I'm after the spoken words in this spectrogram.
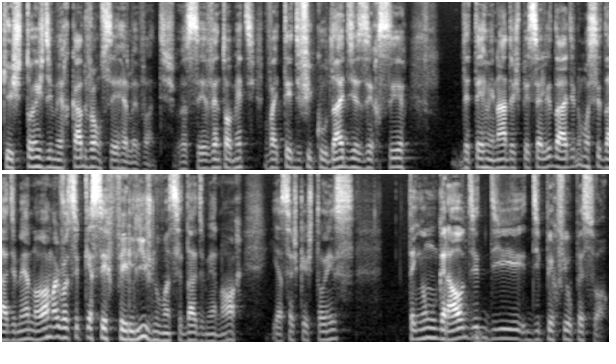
questões de mercado vão ser relevantes. Você eventualmente vai ter dificuldade de exercer determinada especialidade numa cidade menor, mas você quer ser feliz numa cidade menor e essas questões têm um grau de, de, de perfil pessoal.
